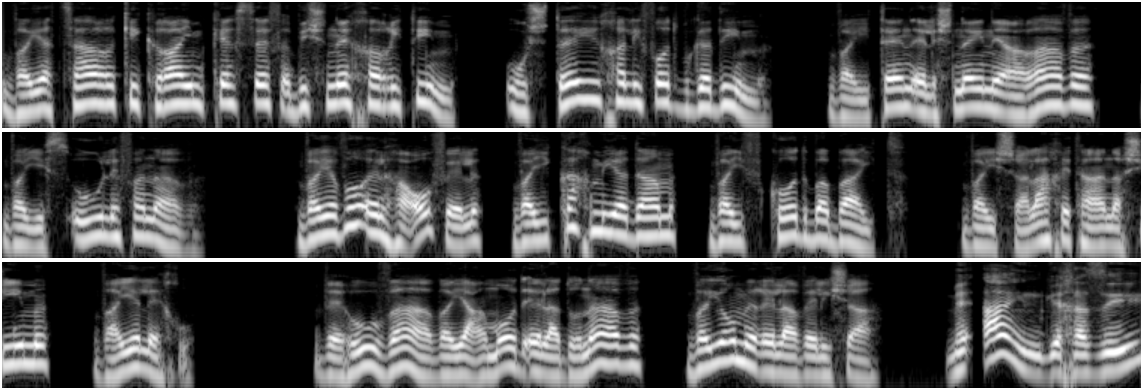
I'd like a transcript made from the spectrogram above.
ויצר כיכריים כסף בשני חריטים, ושתי חליפות בגדים, ויתן אל שני נעריו, ויישאו לפניו. ויבוא אל העופל, ויקח מידם, ויפקוד בבית, וישלח את האנשים, וילכו. והוא בא ויעמוד אל אדוניו, ויאמר אליו אלישע. מאין גחזי?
